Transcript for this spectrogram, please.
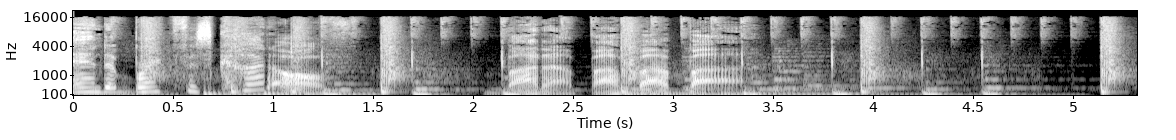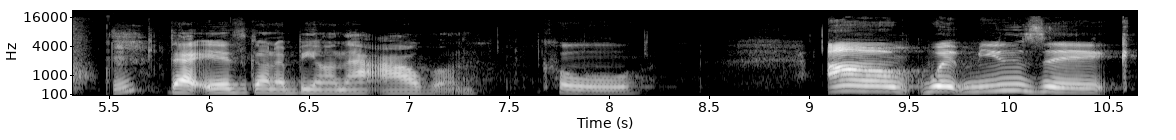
and a breakfast cutoff? Ba da ba ba ba. That is gonna be on that album. Cool. Um, with music,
